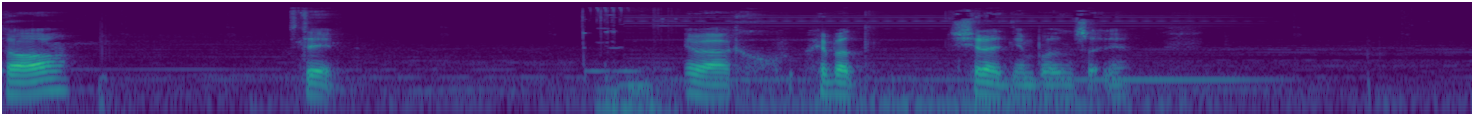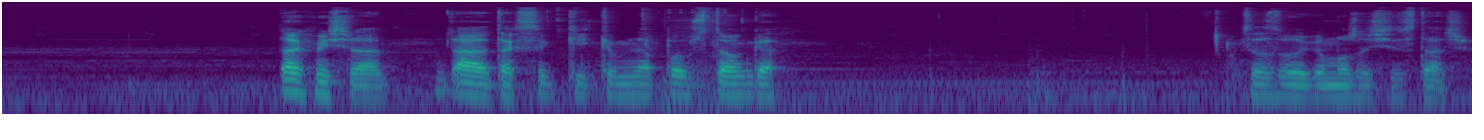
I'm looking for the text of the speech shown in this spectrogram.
To z tym. Chyba, chyba średnie połączenie. Tak myślałem, ale tak sobie kikam na półstągę. Co złego może się stać?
